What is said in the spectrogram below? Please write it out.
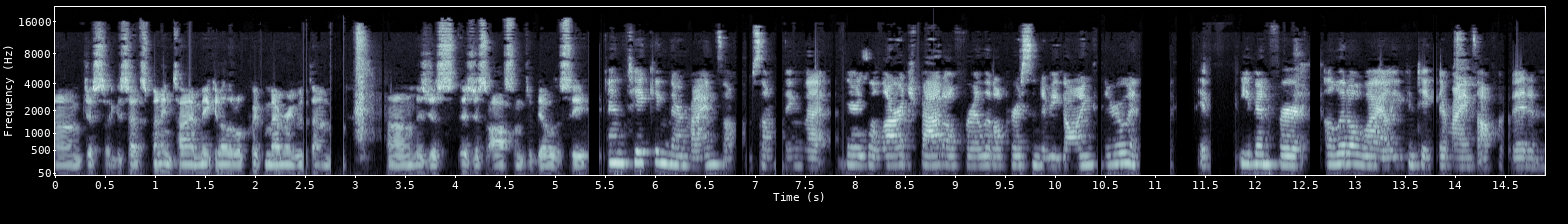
um, just like i said spending time making a little quick memory with them um, is just is just awesome to be able to see and taking their minds off of something that there's a large battle for a little person to be going through and even for a little while you can take their minds off of it and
